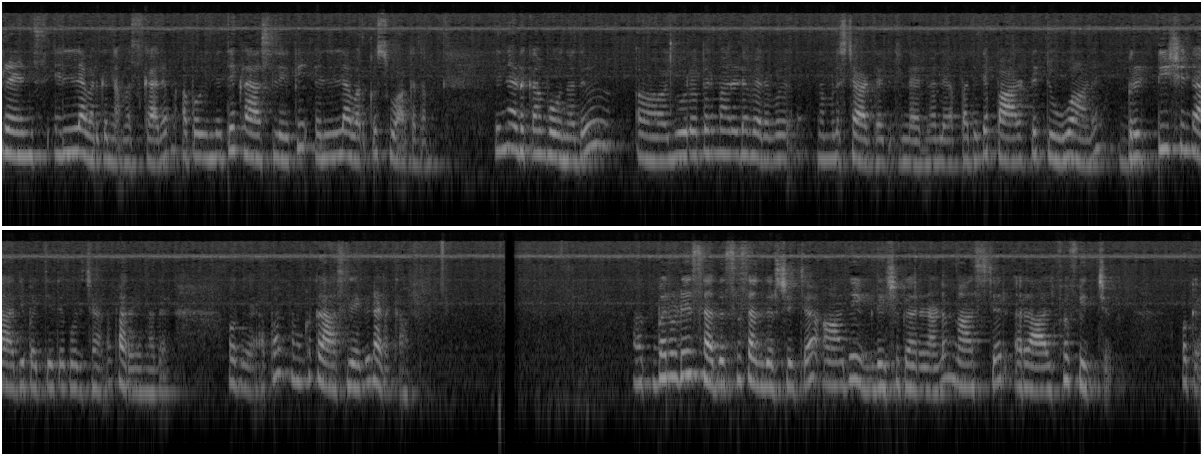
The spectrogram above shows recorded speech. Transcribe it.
ഫ്രണ്ട്സ് എല്ലാവർക്കും നമസ്കാരം. അപ്പോൾ ഇന്നത്തെ ക്ലാസ്സിലേക്ക് എല്ലാവർക്കും സ്വാഗതം. ഇന്ന് എടുക്കാൻ പോകുന്നത് യൂറോപ്യന്മാരുടെ വരവ് നമ്മൾ സ്റ്റാർട്ട് ചെയ്തിട്ടുണ്ടായിരുന്നു അല്ലേ? അപ്പോൾ അതിന്റെ പാർട്ട് ടു ആണ് ബ്രിട്ടീഷിന്റെ ആധിപത്യത്തെക്കുറിച്ചാണ് പറയുന്നത്. ഓക്കെ അപ്പോൾ നമുക്ക് ക്ലാസ്സിലേക്ക് കിടക്കാം. അക്ബറുടെ സദസ്സ് സന്ദർശിച്ച ആദ്യ ഇംഗ്ലീഷുകാരനാണ് മാസ്റ്റർ റാൽഫ് ഫിച്ച്. ഓക്കെ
